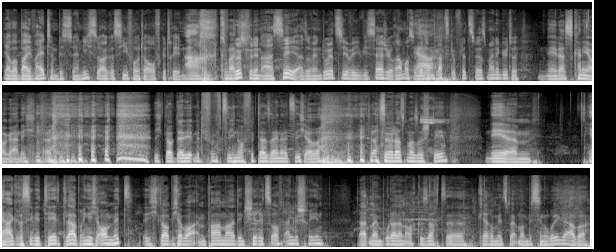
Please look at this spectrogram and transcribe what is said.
Ja, aber bei weitem bist du ja nicht so aggressiv heute aufgetreten. Ach, zum Quatsch. Glück für den ASC. Also wenn du jetzt hier wie, wie Sergio Ramos über Ja. den Platz geflitzt wärst, meine Güte. nee, das kann ich auch gar nicht. ich glaube, der wird mit 50 noch fitter sein als ich, aber lassen wir das mal so stehen. Nee, ähm, ja, Aggressivität, klar, bringe ich auch mit. Ich glaube, ich habe auch ein paar Mal den Schiri zu oft angeschrien. Da hat mein Bruder dann auch gesagt, äh, Kerem, jetzt bleib mal ein bisschen ruhiger, aber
